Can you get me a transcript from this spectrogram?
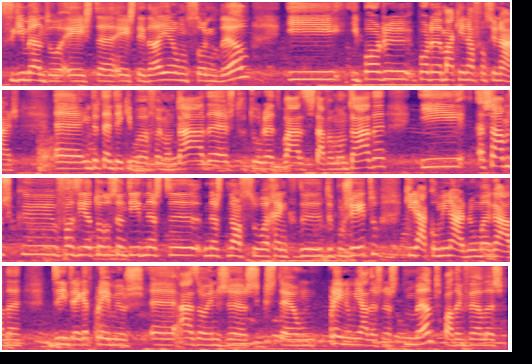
seguimento a esta, a esta ideia, um sonho dele e, e pôr, eh, pôr a máquina a funcionar. Uh, entretanto, a equipa foi montada, a estrutura de base estava montada e achámos que fazia todo o sentido neste, neste nosso arranque de, de projeto, que irá culminar numa gala de entrega de prémios uh, às ONGs que estão pré-nomeadas neste momento, podem vê-las uh,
